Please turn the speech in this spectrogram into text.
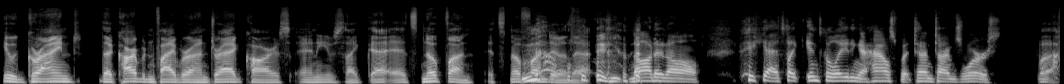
he would grind the carbon fiber on drag cars and he was like that it's no fun it's no fun doing that. Not at all. yeah, it's like insulating a house, but 10 times worse. Well,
